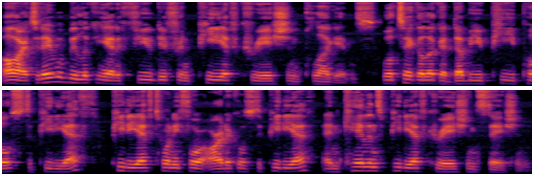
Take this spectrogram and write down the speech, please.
Alright, today we'll be looking at a few different PDF creation plugins. We'll take a look at WP Post to PDF, PDF 24 Articles to PDF, and Kalin's PDF Creation Station.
